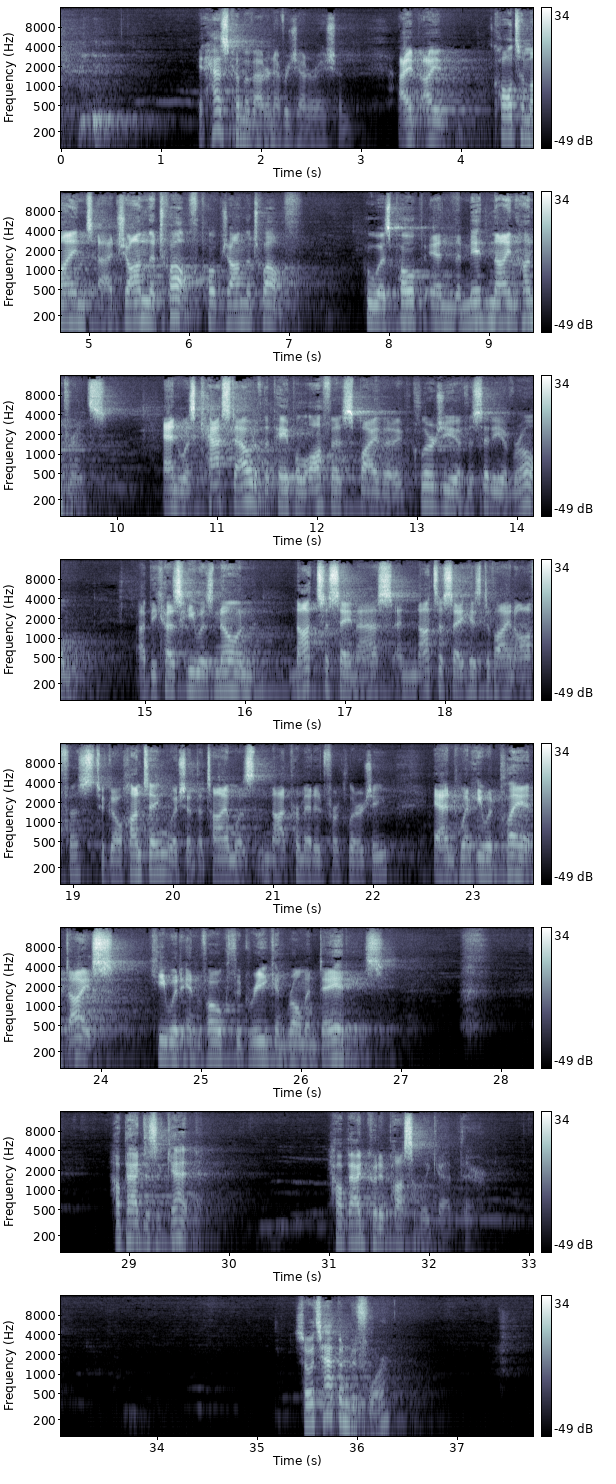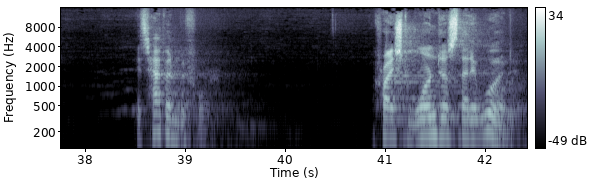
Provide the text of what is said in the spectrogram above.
It has come about in every generation. I, I call to mind uh, John the Twelfth, Pope John the Twelfth, who was pope in the mid 900s and was cast out of the papal office by the clergy of the city of Rome uh, because he was known not to say Mass and not to say his divine office, to go hunting, which at the time was not permitted for clergy. And when he would play at dice, he would invoke the Greek and Roman deities. How bad does it get? How bad could it possibly get there? So it's happened before. It's happened before. Christ warned us that it would.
